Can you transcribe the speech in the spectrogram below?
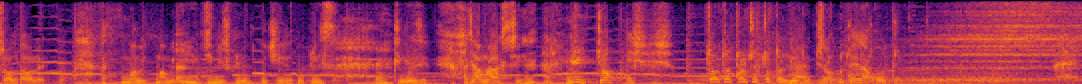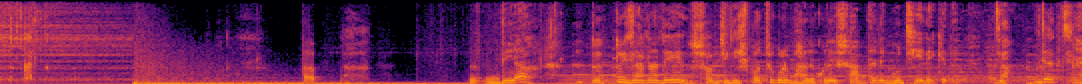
চল তাহলে। মামি মামি এই জিনিসগুলো গুছিয়ে রেখো প্লিজ ঠিক আছে? আচ্ছা আমরা আসছি হ্যাঁ? নীল চল। এসো এসো। চল চল চল চল চল চল হ্যাঁ, চল। দিয়া তুই তুই জানা রে সব জিনিসপত্রগুলো ভালো করে সাবধানে গুছিয়ে রেখে দে। যা। যাচ্ছি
